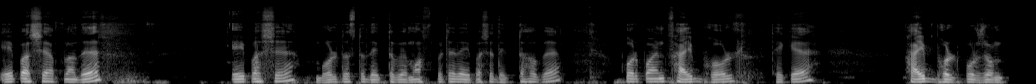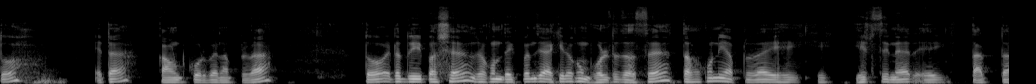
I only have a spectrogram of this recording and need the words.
এই পাশে আপনাদের এই পাশে ভোল্টেজটা দেখতে হবে মসপেটের এই পাশে দেখতে হবে। ফোর পয়েন্ট ফাইভ ভোল্ট থেকে ফাইভ ভোল্ট পর্যন্ত এটা কাউন্ট করবেন আপনারা। তো এটা দুই পাশে যখন দেখবেন যে একই রকম ভোল্টেজ আছে, তখনই আপনারা এই হিটসিনের এই তারটা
